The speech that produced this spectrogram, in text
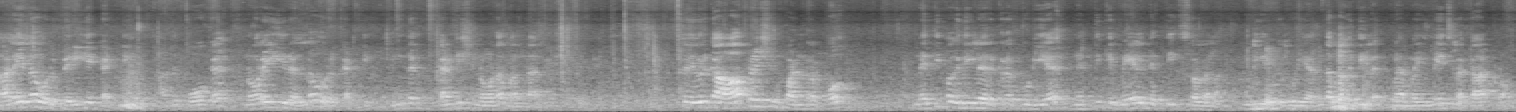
தலையில ஒரு பெரிய கட்டி அது போக நுரையீரல்ல ஒரு கட்டி. இந்த கண்டிஷனோட வந்தாங்க. ஸோ இவருக்கு ஆப்ரேஷன் பண்றப்போ நெத்தி பகுதியில் இருக்கக்கூடிய நெத்திக்கு மேல் நெத்தி சொல்லலாம். முடி இருக்கக்கூடிய அந்த பகுதியில் நம்ம இமேஜ்ல காட்டுறோம்.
